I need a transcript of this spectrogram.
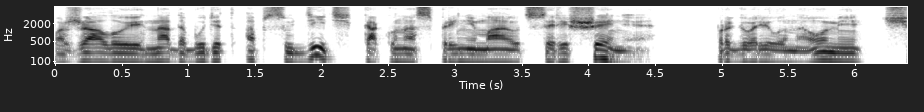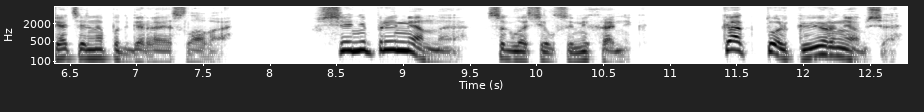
«Пожалуй, надо будет обсудить, как у нас принимаются решения», проговорила Наоми, тщательно подбирая слова. «Все непременно», — согласился механик. «Как только вернемся».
